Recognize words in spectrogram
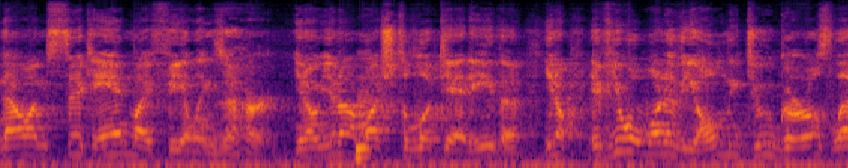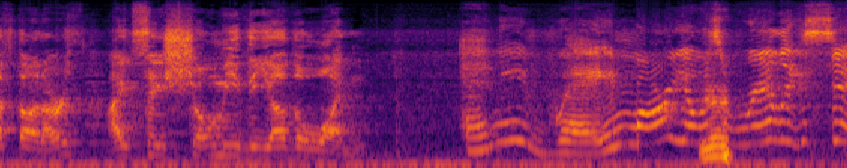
Now I'm sick and my feelings are hurt. You know, you're not much to look at either. You know, if you were one of the only two girls left on Earth, I'd say show me the other one. Anyway, Mario is really sick.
